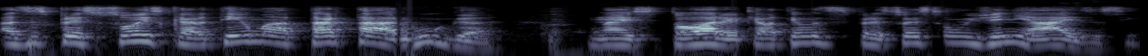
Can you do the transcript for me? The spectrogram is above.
As expressões, cara, tem uma tartaruga na história que ela tem umas expressões que são geniais, assim.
